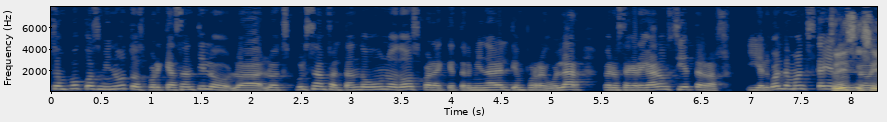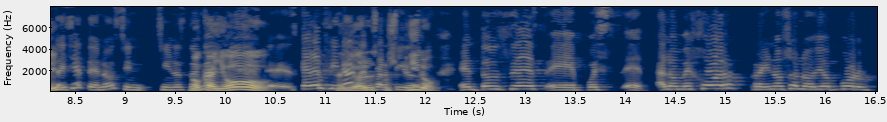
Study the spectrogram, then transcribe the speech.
son pocos minutos, porque a Santi lo, lo, expulsan faltando uno o dos para que terminara el tiempo regular, pero se agregaron siete, Rafa. Y el gol de Montes cae en el sí, ¿no? Si, si no, no cayó. Es que al final del partido. Entonces, eh, pues eh, a lo mejor Reynoso lo dio por,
